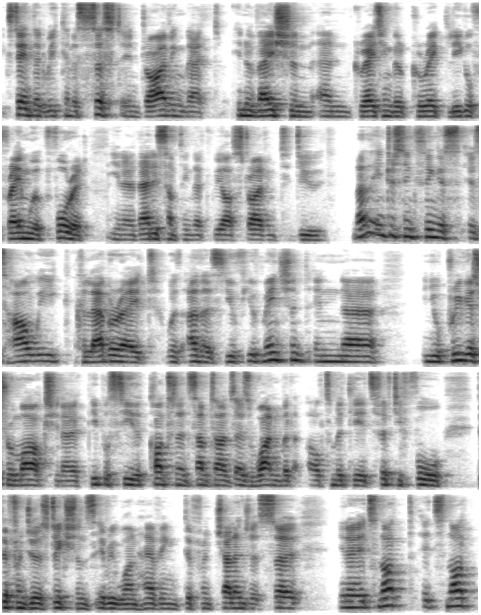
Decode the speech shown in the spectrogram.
extent that we can assist in driving that innovation and creating the correct legal framework for it, you know, that is something that we are striving to do. Another interesting thing is is how we collaborate with others. You've you've mentioned in uh, in your previous remarks, you know, people see the continent sometimes as one, but ultimately it's 54 different jurisdictions, everyone having different challenges. So, you know, it's not it's not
